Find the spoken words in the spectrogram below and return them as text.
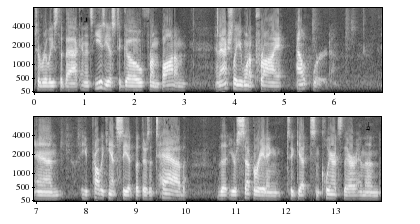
to release the back, and it's easiest to go from bottom, and actually you want to pry outward. And you probably can't see it, but there's a tab that you're separating to get some clearance there, and then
